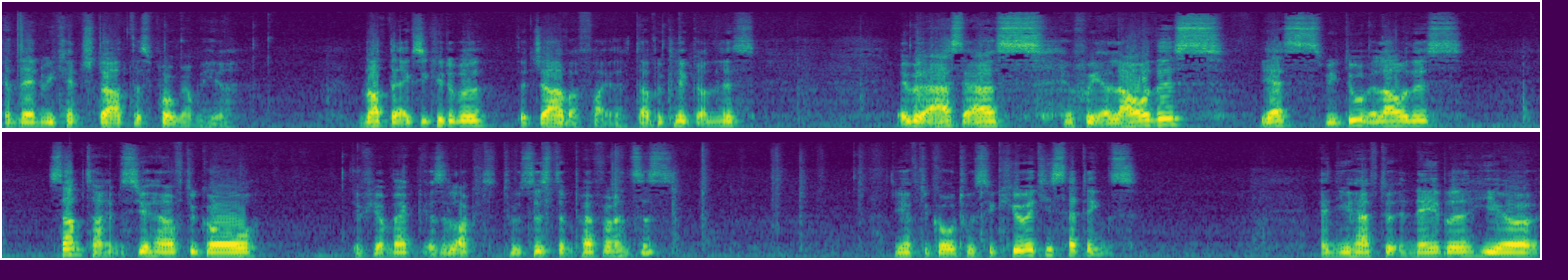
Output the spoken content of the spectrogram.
And then we can start this program here. Not the executable, the Java file. Double click on this. It will ask us if we allow this. Yes, we do allow this. Sometimes you have to go, if your Mac is locked, to System Preferences. You have to go to Security Settings. And you have to enable here,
